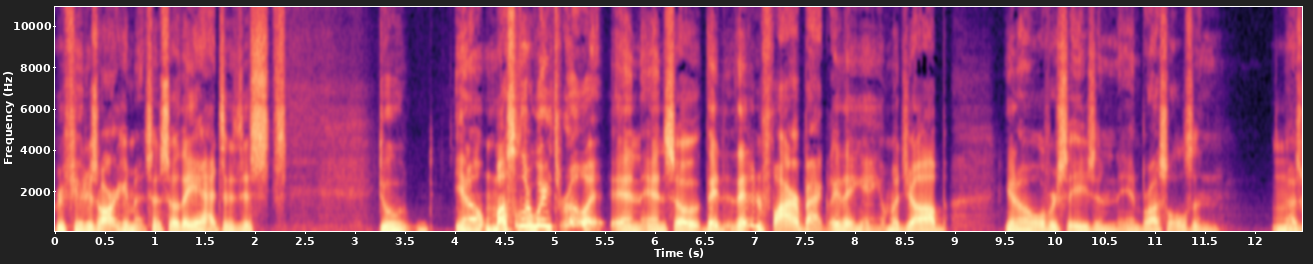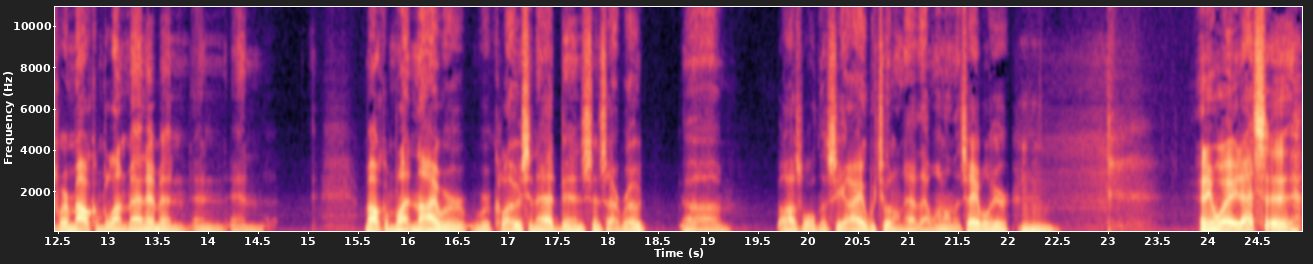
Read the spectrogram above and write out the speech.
refute his arguments, and so they had to just do you know muscle their way through it, and and so they they didn't fire back. They they gave him a job, you know, overseas in in Brussels, and mm. that's where Malcolm Blunt met him, and and and Malcolm Blunt and I were were close and had been since I wrote um, Oswald and the CIA, which we don't have that one on the table here. Anyway, that's a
